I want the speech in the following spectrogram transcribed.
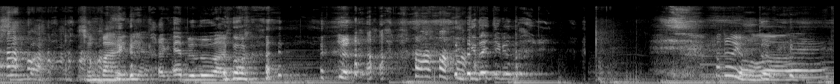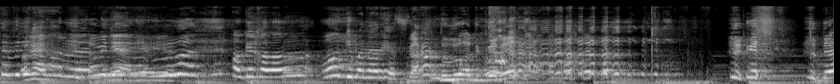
sumpah. Ini. Kakak duluan. Kita cerita. Aduh ya Allah. Tapi dia duluan. Tapi dia- iya, iya. Duluan. Oke kalau lu, lo gimana Riz? kakak duluan gue dia dia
